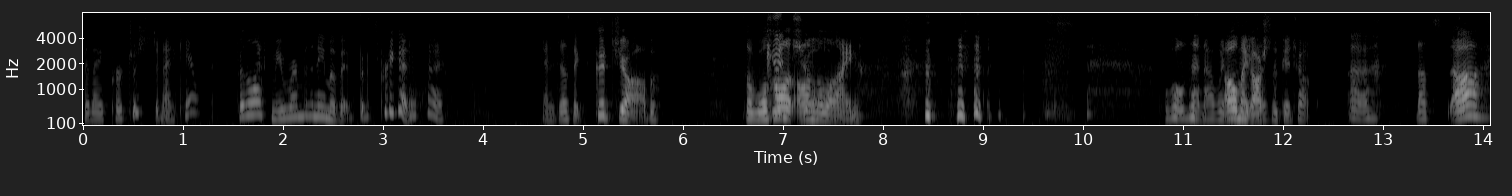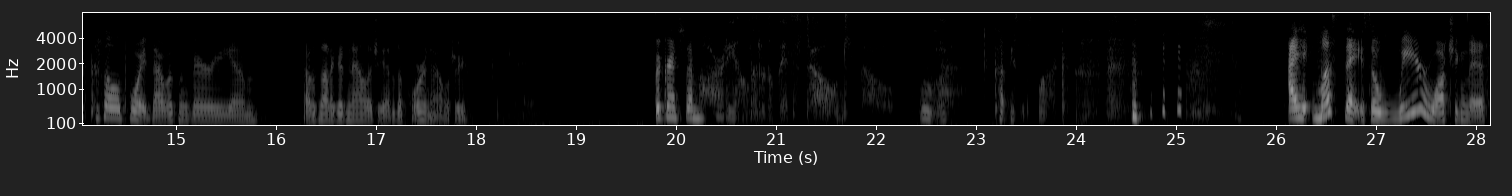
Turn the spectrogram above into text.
that I purchased, and I can't for the life of me remember the name of it, but it's pretty good, Okay. and it does a good job. So we'll call it Good on the line. Well, then I would. Oh my gosh, a good job. Uh, That's ah, solid point. That wasn't very um, that was not a good analogy. That was a poor analogy. But granted, I'm already a little bit stoned, so ooh, cut me some slack. I must say, so we're watching this.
